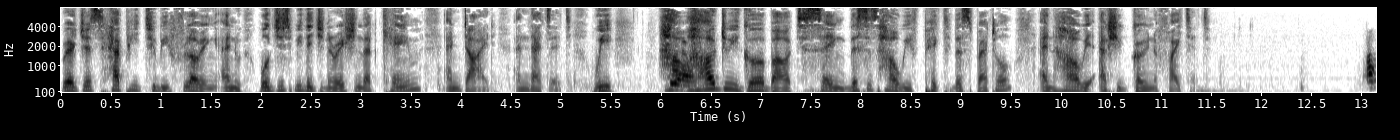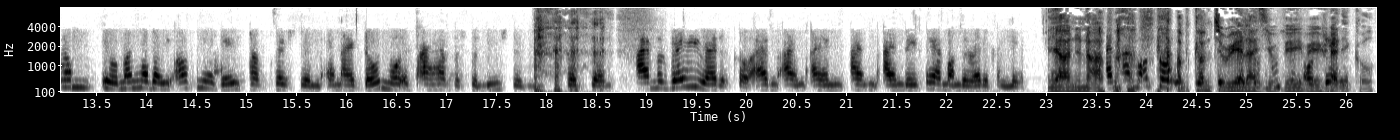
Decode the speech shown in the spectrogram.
we're just happy to be flowing and we'll just be the generation that came and died. And that's it. We, how, Yeah. how do we go about saying this is how we've picked this battle and how we're actually going to fight it? Um, you know, my mother, you asked me a very tough question, and I don't know if I have the solution. but um, I'm a very radical. I'm, I'm, I'm, I'm, I'm, they say I'm on the radical left. Yeah, no, no, I've, I've come to realize you're very, very radical.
